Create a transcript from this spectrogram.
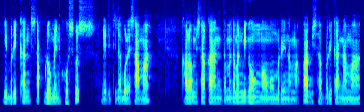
diberikan subdomain khusus, jadi tidak boleh sama. Kalau misalkan teman-teman bingung mau memberi nama apa, bisa berikan nama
